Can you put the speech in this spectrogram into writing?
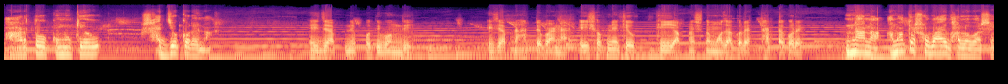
আর তো কোনো কেউ সাহায্য করে না। এই যে আপনি প্রতিবন্ধী এই যে আপনি হাঁটতে পারেন না এইসব নিয়ে কেউ কি আপনার সাথে মজা করে ঠাট্টা করে? না না আমাকে সবাই ভালোবাসে।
